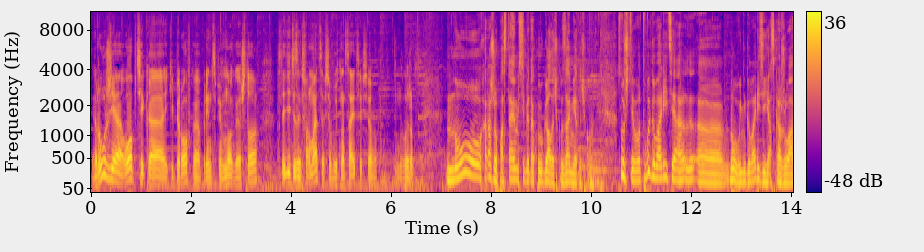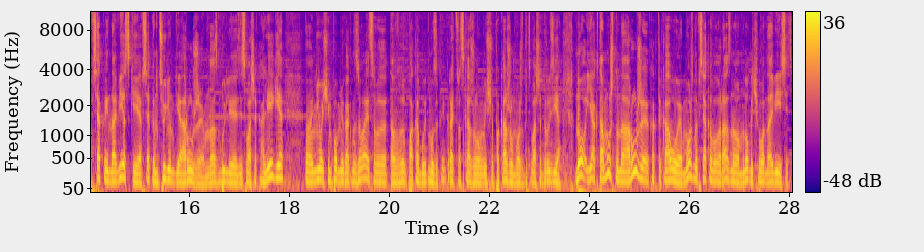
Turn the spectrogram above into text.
Ружья, оптика, экипировка, в принципе, многое что. Следите за информацией, все будет на сайте, все выложим. Ну, хорошо, поставим себе такую галочку, заметочку. Слушайте, вот вы говорите, э, ну, вы не говорите, я скажу, о всякой навеске, о всяком тюнинге оружия. У нас были здесь ваши коллеги, э, не очень помню, как называется, там, пока будет музыка играть, расскажу вам еще, покажу, может быть, ваши друзья. Но я к тому, что на оружие, как таковое, можно всякого разного много чего навесить.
